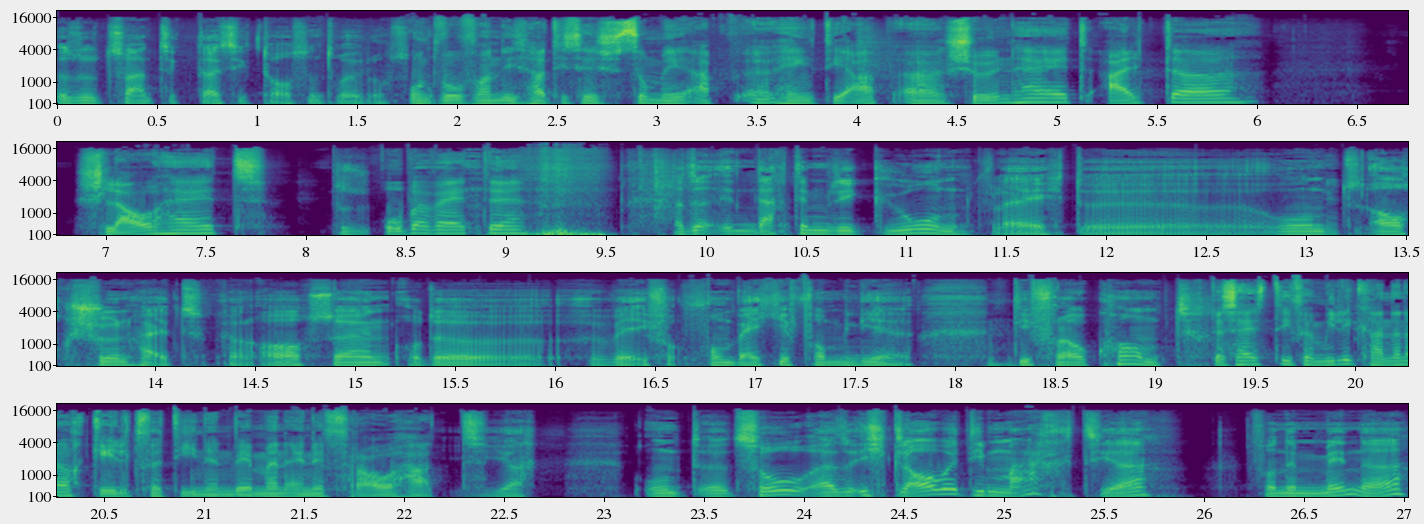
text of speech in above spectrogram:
also 20, 30.000 Euro. So. Und wovon ist, hat diese Summe ab, äh, hängt die ab? Äh, Schönheit, Alter, Schlauheit, Oberweite? Also nach dem Region vielleicht äh, und ja. auch Schönheit kann auch sein oder welch, von welcher Familie mhm. die Frau kommt. Das heißt, die Familie kann dann auch Geld verdienen, wenn man eine Frau hat. Ja. Und äh, so, also ich glaube, die Macht ja von den Männern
